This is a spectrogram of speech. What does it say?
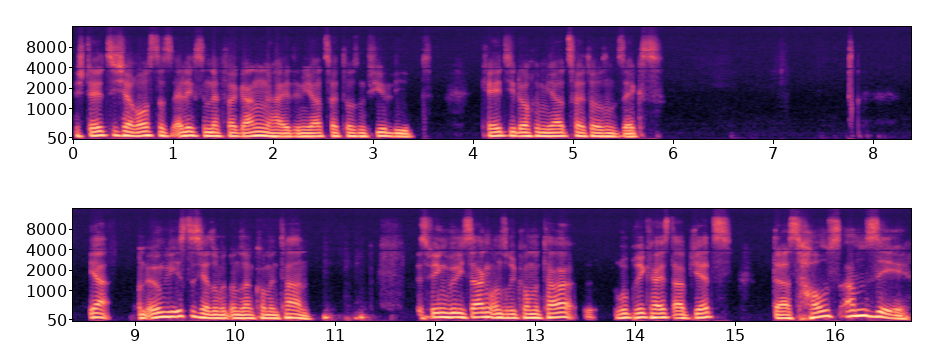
Es stellt sich heraus, dass Alex in der Vergangenheit im Jahr 2004 liebt, Kate jedoch im Jahr 2006. Ja, und irgendwie ist es ja so mit unseren Kommentaren. Deswegen würde ich sagen, unsere Kommentarrubrik heißt ab jetzt Das Haus am See.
